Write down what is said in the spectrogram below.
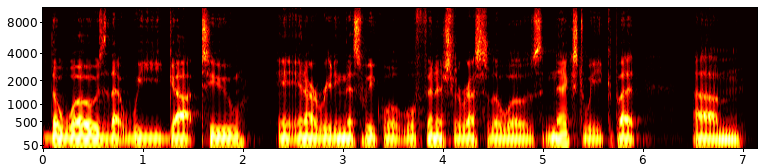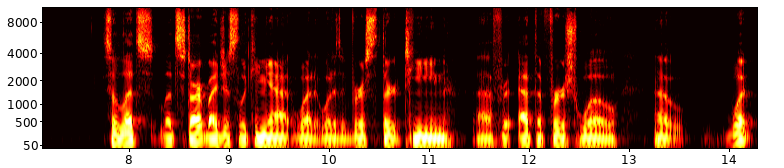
the woes that we got to in, in our reading this week. We'll we'll finish the rest of the woes next week, but um, So let's let's start by just looking at what what is it, verse thirteen, uh, for, at the first woe. Uh, what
